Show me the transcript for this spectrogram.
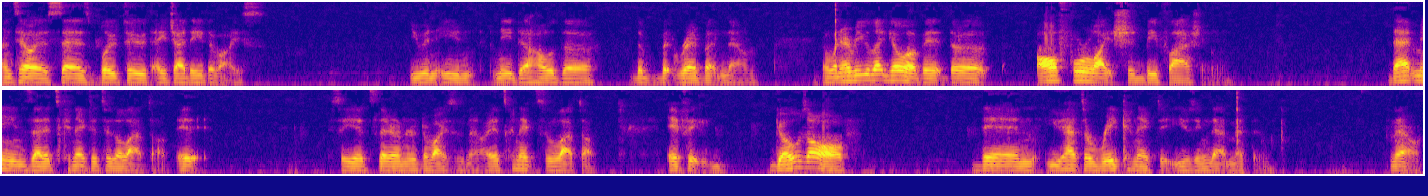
until it says Bluetooth HID device. You, you need to hold the, the red button down. And whenever you let go of it, the all four lights should be flashing. that means that it's connected to the laptop. It see it's there under devices now. It's connected to the laptop. If it goes off, then you have to reconnect it using that method. Now,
